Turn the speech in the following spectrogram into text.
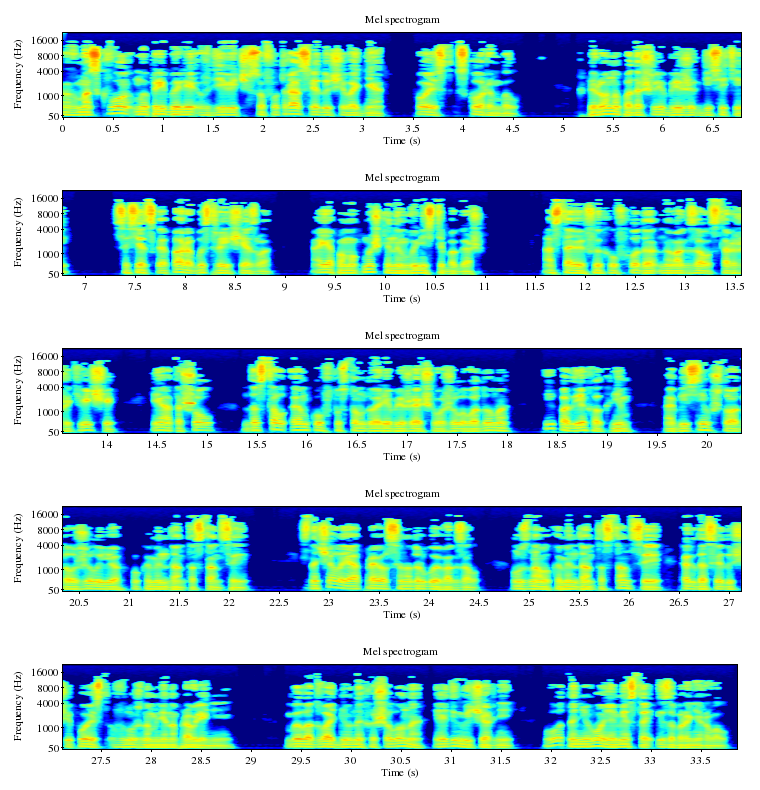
В Москву мы прибыли в 9 часов утра следующего дня. Поезд скорым был. К перрону подошли ближе к десяти. Соседская пара быстро исчезла, а я помог Мышкиным вынести багаж. Оставив их у входа на вокзал сторожить вещи, я отошел, достал Эмку в пустом дворе ближайшего жилого дома и подъехал к ним, объяснив, что одолжил ее у коменданта станции. Сначала я отправился на другой вокзал, узнал у коменданта станции, когда следующий поезд в нужном мне направлении. Было два дневных эшелона и один вечерний. Вот на него я место и забронировал.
